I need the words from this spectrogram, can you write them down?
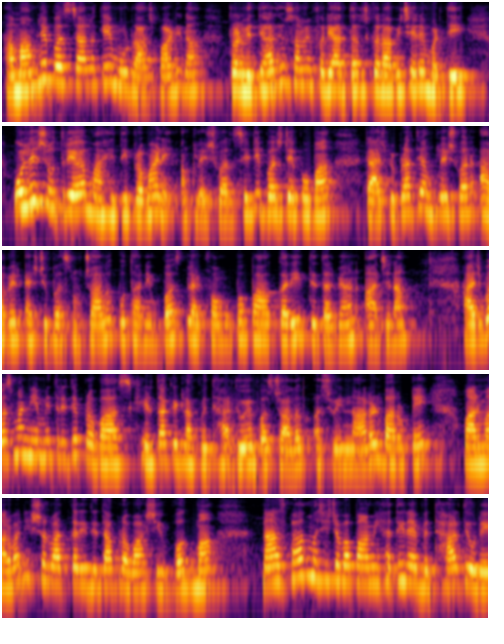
આ મામલે બસ ચાલકે મૂળ રાજપાડીના ત્રણ વિદ્યાર્થીઓ સામે ફરિયાદ દર્જ કરાવી છે અને મળતી પોલીસ સૂત્રીય માહિતી પ્રમાણે અંકલેશ્વર સિટી બસ ડેપોમાં રાજપીપળાથી અંકલેશ્વર આવેલ એસટી બસનો ચાલક પોતાની બસ પ્લેટફોર્મ ઉપર પાર્ક કરી તે દરમિયાન આજના આજ બસમાં નિયમિત રીતે પ્રવાસ ખેડતા કેટલાક વિદ્યાર્થીઓએ બસ ચાલક અશ્વિન નારણ બારોટને માર મારવાની શરૂઆત કરી દેતા પ્રવાસી વર્ગમાં નાસભાગ મચી જવા પામી હતી અને વિદ્યાર્થીઓને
